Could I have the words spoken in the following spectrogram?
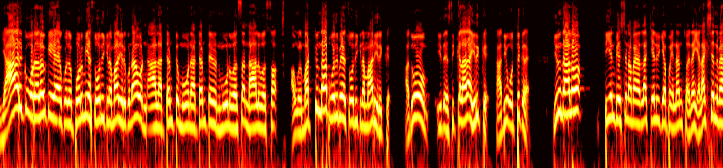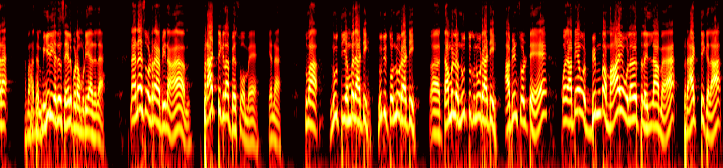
யாருக்கு ஓரளவுக்கு கொஞ்சம் பொறுமையை சோதிக்கிற மாதிரி இருக்குன்னா ஒரு நாலு அட்டம்ப்ட் மூணு அட்டம்ப்ட் மூணு வருஷம் நாலு வருஷம் அவங்க மட்டும்தான் பொறுமையை சோதிக்கிற மாதிரி இருக்கு. அதுவும் இது சிக்கலாக தான் இருக்கு. அதையும் ஒத்துக்கிறேன். இருந்தாலும் டிஎன்பிஎஸ்சி நம்ம எல்லாம் கேள்வி கேட்போம். என்னன்னு சொன்னா எலெக்ஷன் வேற. நம்ம அதை மீறி எதுவும் செயல்பட முடியாதுல்ல. நான் என்ன சொல்றேன் அப்படின்னா ப்ராக்டிக்கலாக பேசுவோமே. என்ன? சும்மா நூற்றி எண்பது ஆட்டி நூற்றி தொண்ணூறு ஆட்டி தமிழில் நூற்றுக்கு நூறு ஆட்டி அப்படின்னு சொல்லிட்டு கொஞ்சம் அப்படியே ஒரு பிம்ப மாய உலகத்தில் இல்லாமல் ப்ராக்டிக்கலாக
